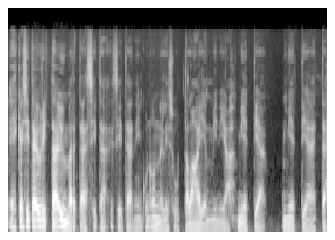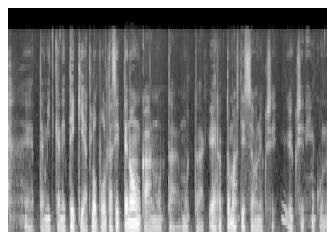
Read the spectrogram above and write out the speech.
ehkä sitä yrittää ymmärtää sitä, sitä niin kuin onnellisuutta laajemmin ja miettiä, miettiä että, että mitkä ne tekijät lopulta sitten onkaan, mutta, mutta ehdottomasti se on yksi, yksi niin kuin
